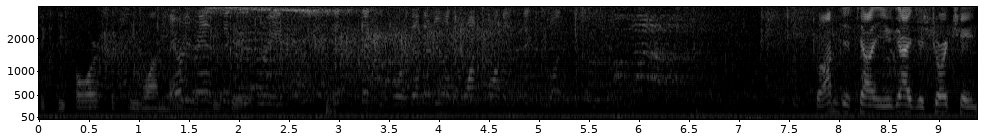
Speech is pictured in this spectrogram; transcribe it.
64, 61, They then already ran 62. 63. This is 64. Then they're doing the 120, 61, 62. So I'm just telling you, you guys are shortchanged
